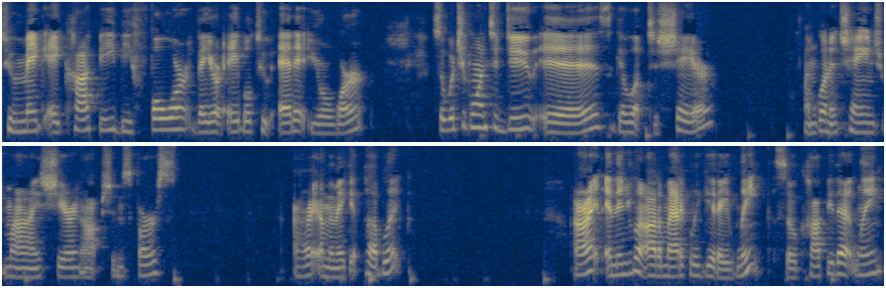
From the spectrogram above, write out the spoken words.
to make a copy before they are able to edit your work. So what you're going to do is go up to share. I'm going to change my sharing options first. All right, I'm going to make it public. All right, and then you're going to automatically get a link. So copy that link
